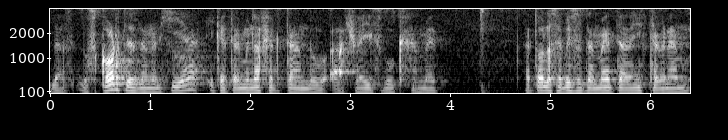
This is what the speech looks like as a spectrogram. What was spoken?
los cortes de energía y que terminó afectando a Facebook, a, a todos los servicios de Meta, de Instagram,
